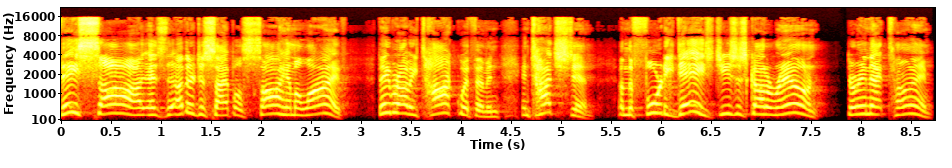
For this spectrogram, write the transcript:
they saw, as the other disciples saw him alive. They probably talked with him and, and touched him. In the 40 days, Jesus got around during that time.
